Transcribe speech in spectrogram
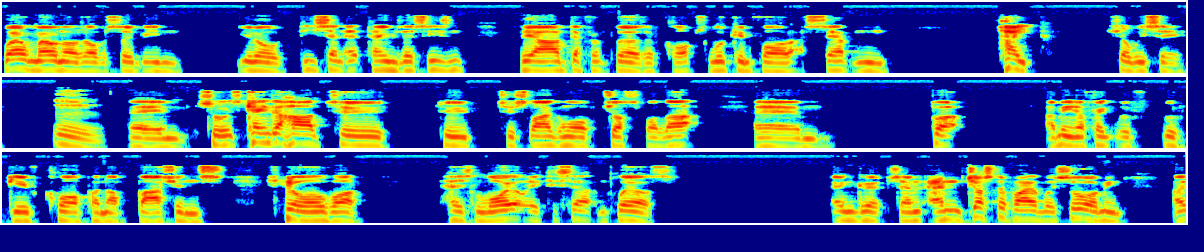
Well, Milner's obviously been, you know, decent at times this season. They are different players if Klopp's looking for a certain type, shall we say. Mm. Um, so it's kind of hard to, to, to slag him off just for that. Um, but I mean, I think we've, we've gave Klopp enough bashings, you know, over his loyalty to certain players in groups and, and justifiably so. I mean, I,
